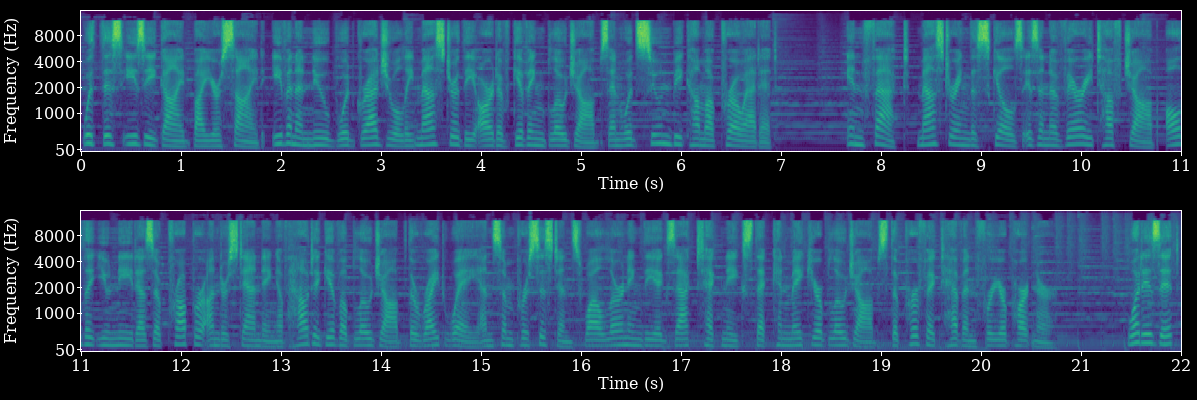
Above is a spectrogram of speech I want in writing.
With this easy guide by your side, even a noob would gradually master the art of giving blowjobs and would soon become a pro at it. In fact, mastering the skills isn't a very tough job, all that you need is a proper understanding of how to give a blowjob the right way and some persistence while learning the exact techniques that can make your blowjobs the perfect heaven for your partner. What is it?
